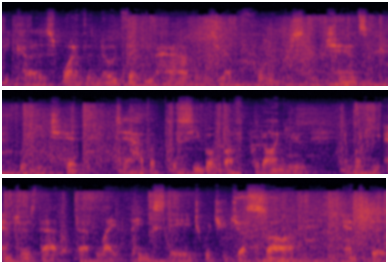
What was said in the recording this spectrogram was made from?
because one of the nodes that you have is you have a 40% chance with each hit to have a placebo buff put on you. And when he enters that, that light pink stage, which you just saw, he entered it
